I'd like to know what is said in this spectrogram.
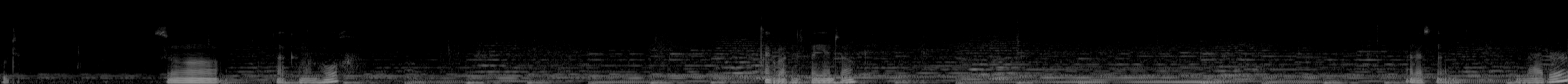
Gut. So, da kann man hoch. Da kann man das bei hier hinter. Ah, das ist eine Ladder.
